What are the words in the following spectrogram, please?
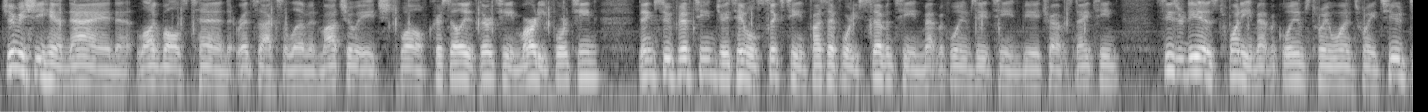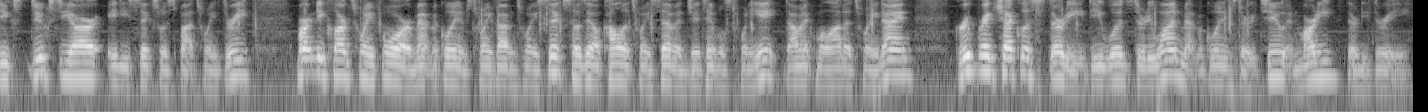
Jimmy Sheehan, nine. Logballs, 10. Red Sox, 11. Macho H, 12. Chris Elliott, 13. Marty, 14. Ning Su 15, J Table 16, Five 40 17, Matt McWilliams 18, VA Travis 19, Caesar Diaz 20, Matt McWilliams 21 and 22, Dukes, Dukes DR 86 with spot 23, Martin D. Clark 24, Matt McWilliams 25 and 26, Jose Alcala 27, J Tables 28, Dominic Milana 29, Group Break Checklist 30, D Woods 31, Matt McWilliams 32, and Marty 33.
